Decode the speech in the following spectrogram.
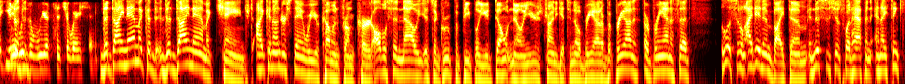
you know, it was the, a weird situation. the dynamic of the, the dynamic changed. I can understand where you're coming from, Kurt. All of a sudden now it's a group of people you don't know, and you're just trying to get to know Brianna. But Brianna or Brianna said, "Listen, I didn't invite them, and this is just what happened." And I think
